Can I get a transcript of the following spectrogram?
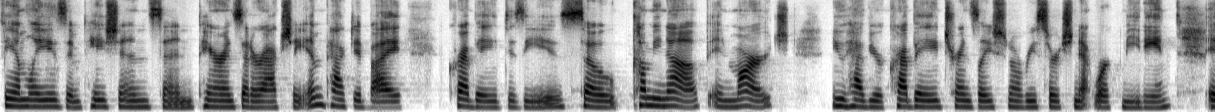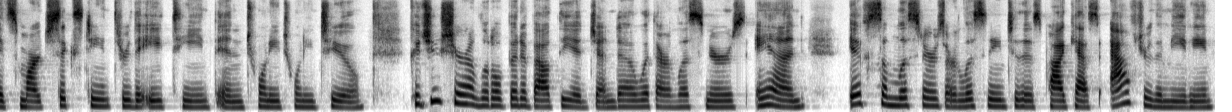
families and patients and parents that are actually impacted by Krabbe disease. So coming up in March, you have your Krabbe Translational Research Network meeting. It's March 16th through the 18th in 2022. Could you share a little bit about the agenda with our listeners? And if some listeners are listening to this podcast after the meeting,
